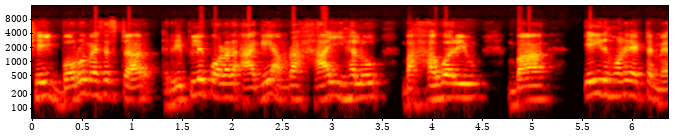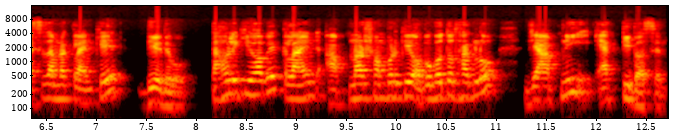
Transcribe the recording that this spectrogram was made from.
সেই বড় মেসেজটার রিপ্লে করার আগে আমরা হাই হ্যালো বা হাউ আর ইউ বা এই ধরনের একটা মেসেজ আমরা ক্লায়েন্টকে দিয়ে দেব। তাহলে কি হবে? ক্লায়েন্ট আপনার সম্পর্কে অবগত থাকল যে আপনি অ্যাক্টিভ আছেন।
